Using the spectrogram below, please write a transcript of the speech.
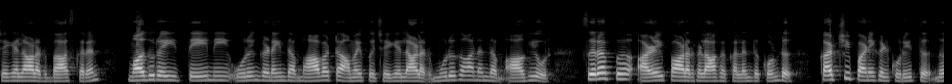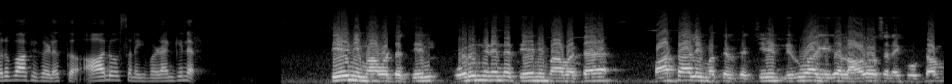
செயலாளர் பாஸ்கரன் மதுரை தேனி ஒருங்கிணைந்த மாவட்ட அமைப்பு செயலாளர் முருகானந்தம் ஆகியோர் சிறப்பு அழைப்பாளர்களாக கலந்து கொண்டு கட்சி பணிகள் குறித்து நிர்வாகிகளுக்கு ஆலோசனை வழங்கினர். தேனி மாவட்டத்தில் ஒருங்கிணைந்த தேனி மாவட்ட பாட்டாளி மக்கள் கட்சியின் நிர்வாகிகள் ஆலோசனை கூட்டம்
